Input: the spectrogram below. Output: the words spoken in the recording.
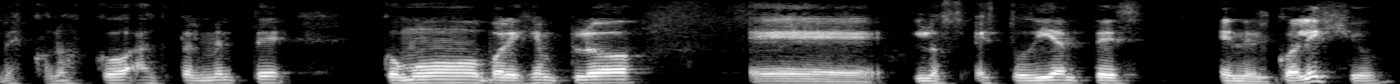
desconozco actualmente cómo, por ejemplo, eh, los estudiantes en el colegio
